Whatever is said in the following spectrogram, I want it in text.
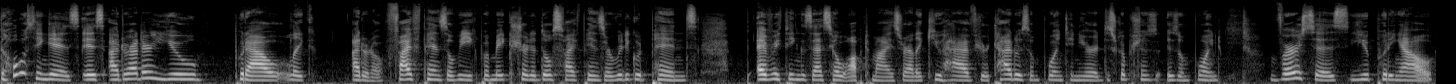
the whole thing is is I'd rather you put out like I don't know five pins a week, but make sure that those five pins are really good pins. Everything is SEO optimized, right? Like you have your titles on point and your descriptions is on point, versus you putting out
